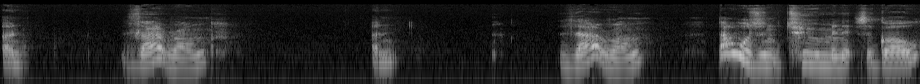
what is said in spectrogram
And that wrong. And that wrong. That wasn't two minutes ago.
